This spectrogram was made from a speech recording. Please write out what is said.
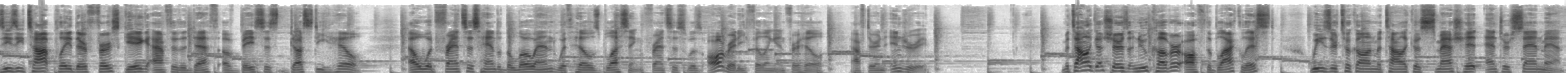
ZZ Top played their first gig after the death of bassist Dusty Hill. Elwood Francis handled the low end with Hill's blessing. Francis was already filling in for Hill after an injury. Metallica shares a new cover off the blacklist. Weezer took on Metallica's smash hit Enter Sandman.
